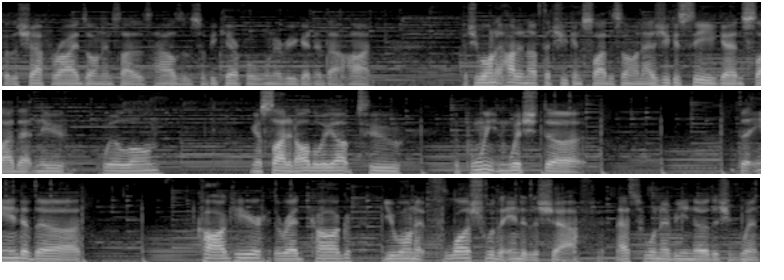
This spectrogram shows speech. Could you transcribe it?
that the shaft rides on inside of this houses, so be careful whenever you're getting it that hot. But you want it hot enough that you can slide this on. As you can see, go ahead and slide that new wheel on. You're gonna slide it all the way up to the point in which the the end of the cog here, the red cog, you want it flush with the end of the shaft. That's whenever you know that you went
